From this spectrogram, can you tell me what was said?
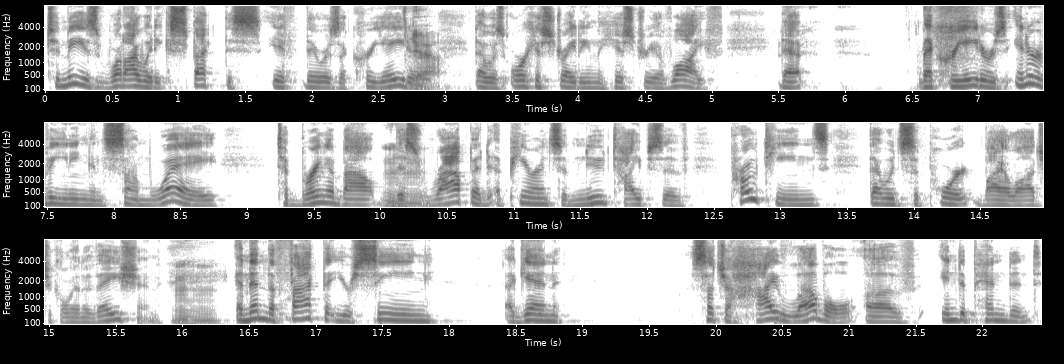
to me, is what I would expect to s- if there was a creator Yeah. that was orchestrating the history of life. That that creator is intervening in some way to bring about this rapid appearance of new types of proteins that would support biological innovation. Mm-hmm. And then the fact that you're seeing, again, such a high level of independent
